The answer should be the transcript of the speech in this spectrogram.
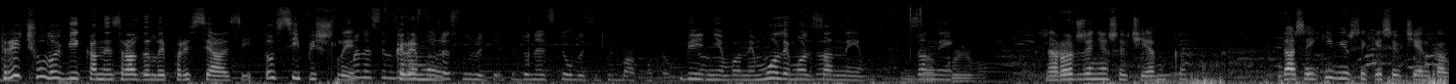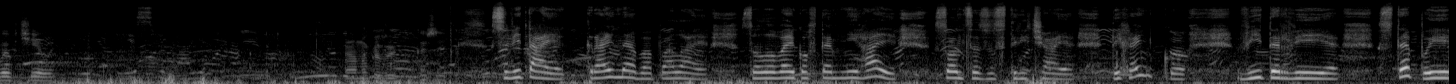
Три чоловіка не зрадили присязі, то всі пішли. У мене син зараз теж служить під Донецькій області під Бахмутом. Бідні вони, молимось за ним. За них. Народження Шевченка. Даша, які віршики Шевченка ви вчили? А, ну кажи. Світає, край неба палає, соловейко в темній гаї, сонце зустрічає, тихенько вітер віє, степи,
